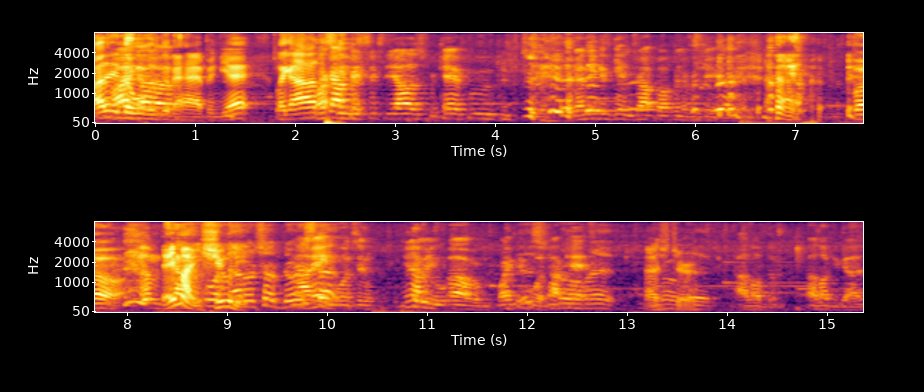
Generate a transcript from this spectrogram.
I, I didn't know what was gonna happen yet. Like I I got honestly, me was, sixty dollars for cat food. that nigga's getting dropped off in the refrigerator. bro. I'm They might shoot him. Nah, they ain't going to. You know how many uh, white people adopt cats? red. That's Real true. red. I love them. I love you guys,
